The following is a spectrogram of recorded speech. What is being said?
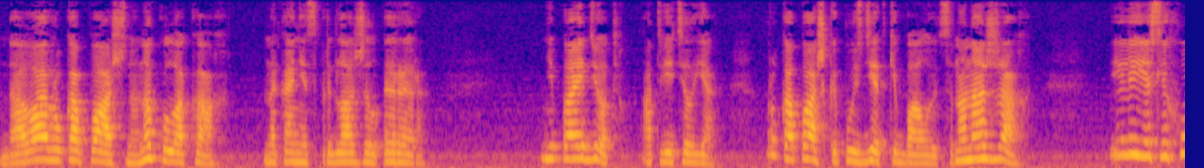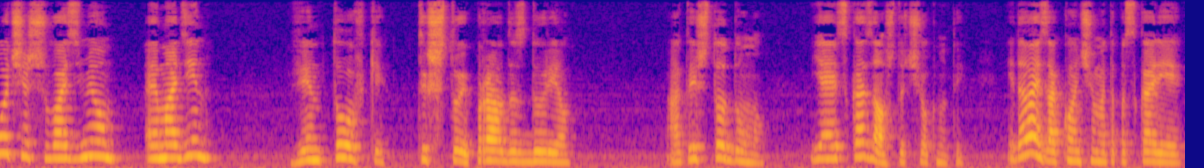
«Давай в рукопашную, на кулаках», — наконец предложил Эррера. «Не пойдет», — ответил я. «Рукопашкой пусть детки балуются, на ножах. Или, если хочешь, возьмем М1». «Винтовки? Ты что, и правда сдурел?» «А ты что думал? Я ведь сказал, что чокнутый. И давай закончим это поскорее.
